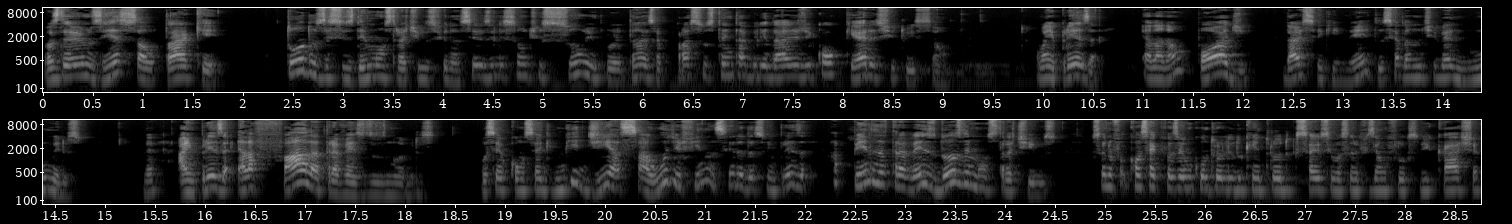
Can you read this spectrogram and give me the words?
Nós devemos ressaltar que todos esses demonstrativos financeiros eles são de suma importância para a sustentabilidade de qualquer instituição. Uma empresa ela não pode dar seguimento se ela não tiver números. Né? A empresa ela fala através dos números. Você consegue medir a saúde financeira da sua empresa apenas através dos demonstrativos. Você não consegue fazer um controle do que entrou, do que saiu se você não fizer um fluxo de caixa.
